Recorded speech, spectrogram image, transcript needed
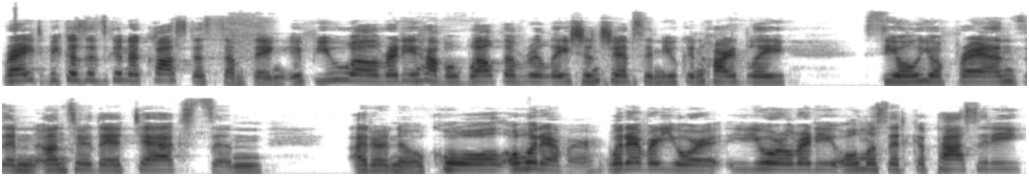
right? Because it's going to cost us something. If you already have a wealth of relationships and you can hardly see all your friends and answer their texts and I don't know, call or whatever, whatever you're, you're already almost at capacity,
